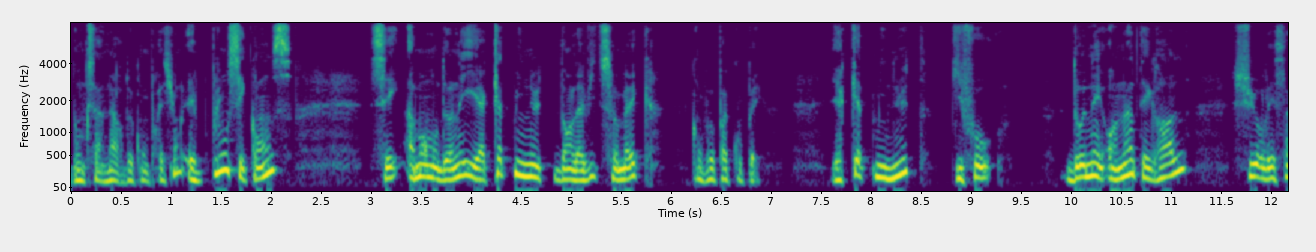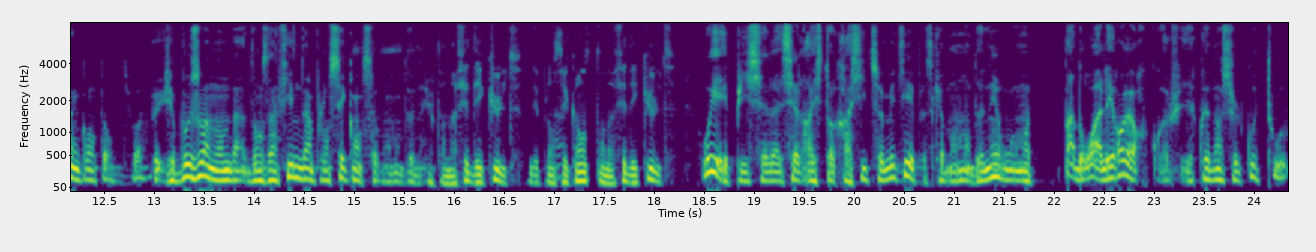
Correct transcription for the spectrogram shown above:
Donc c'est un art de compression. Et plan séquence, c'est à un moment donné, il y a quatre minutes dans la vie de ce mec qu'on peut pas couper. Il y a quatre minutes qu'il faut donner en intégrale sur les 50 ans, tu vois. J'ai besoin dans, un film d'un plan séquence à un moment donné. Tu en as fait des cultes, des plans séquences, tu en as fait des cultes. Oui, et puis c'est l'aristocratie de ce métier, parce qu'à un moment donné, on n'a pas droit à l'erreur. quoi. Je veux dire que d'un seul coup, tout,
